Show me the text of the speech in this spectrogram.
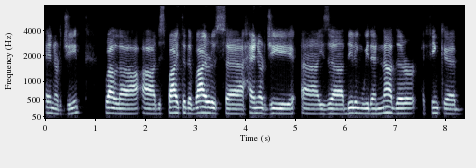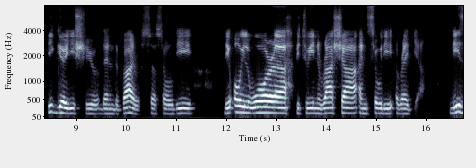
energy well, uh, uh, despite the virus, uh, energy uh, is uh, dealing with another, I think, bigger issue than the virus. So, so the the oil war uh, between Russia and Saudi Arabia. This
